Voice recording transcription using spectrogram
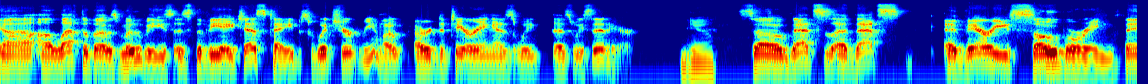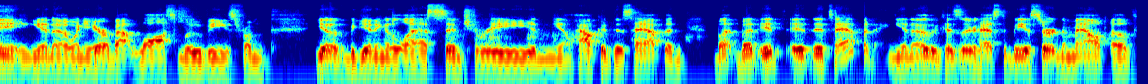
uh, uh, left of those movies is the VHS tapes, which are, you know, are deteriorating as we as we sit here. Yeah. So that's uh, that's a very sobering thing, you know, when you hear about lost movies from, you know, the beginning of the last century, and you know, how could this happen? But but it, it it's happening, you know, because there has to be a certain amount of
